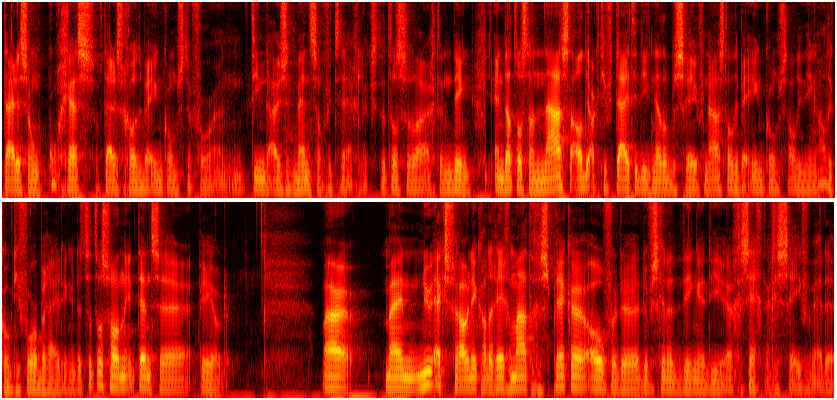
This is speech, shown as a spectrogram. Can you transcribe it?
tijdens zo'n congres of tijdens een grote bijeenkomsten voor 10.000 mensen of iets dergelijks. Dat was wel echt een ding. En dat was dan naast al die activiteiten die ik net al beschreef, naast al die bijeenkomsten, al die dingen, had ik ook die voorbereidingen. Dus dat was wel een intense periode. Maar mijn nu ex-vrouw en ik hadden regelmatig gesprekken over de, de verschillende dingen die gezegd en geschreven werden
